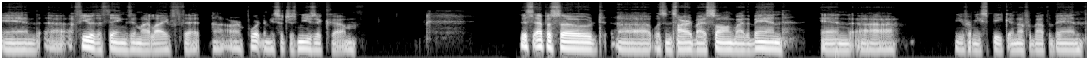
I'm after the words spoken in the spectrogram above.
and uh, a few of the things in my life that uh, are important to me, such as music. Um, this episode uh, was inspired by a song by the band, and uh, you've heard me speak enough about the band.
